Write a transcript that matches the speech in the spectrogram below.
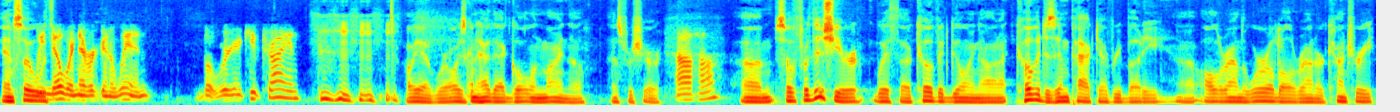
and so we with, know we're never going to win, but we're going to keep trying. oh yeah, we're always going to have that goal in mind, though. That's for sure. Uh huh. Um, so for this year, with uh, COVID going on, COVID has impacted everybody uh, all around the world, all around our country.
